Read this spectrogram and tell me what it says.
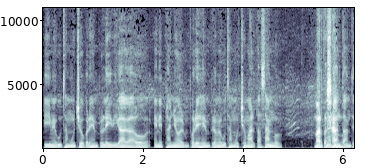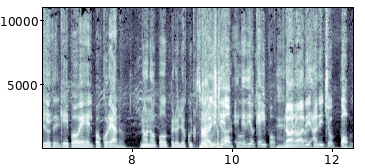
y me gusta mucho, por ejemplo, Lady Gaga o en español, por ejemplo, me gusta mucho Marta Sango. Marta una Sango. cantante de ¿Qué, OT. qué pop es el pop coreano? No, no pop, pero yo escucho... No, Ah, ha dicho pop. entendido K-pop. No, no, ha, di- dicho pop.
